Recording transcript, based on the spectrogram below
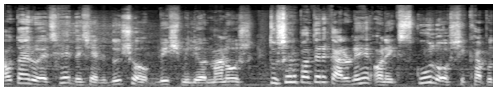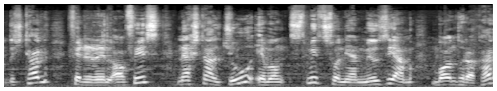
আওতায় রয়েছে দেশের দুইশো বিশ মিলিয়ন মানুষ। তুষারপাতের কারণে অনেক স্কুল ও শিক্ষা প্রতিষ্ঠান, ফেডারেল অফিস, ন্যাশনাল জু এবং স্মিথসোনিয়ান মিউজিয়াম বন্ধ রাখার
